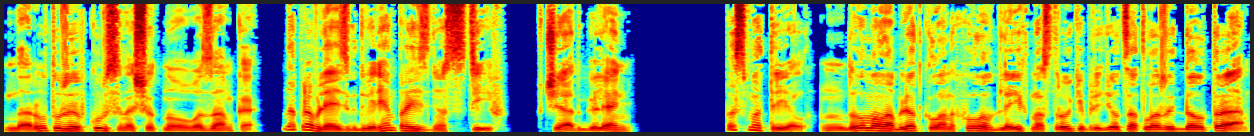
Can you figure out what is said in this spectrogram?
Народ уже в курсе насчет нового замка. Направляясь к дверям, произнес Стив. «В чат глянь». Посмотрел. Думал, облет кланхулов для их настройки придется отложить до утра.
